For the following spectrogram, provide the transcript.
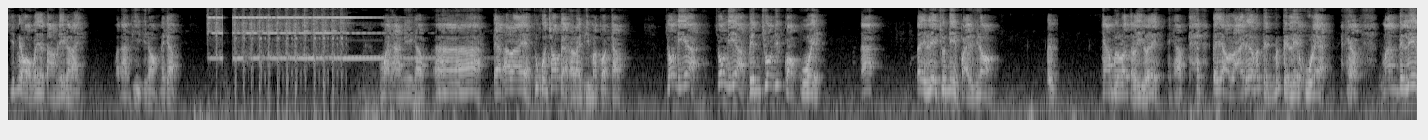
คิดไม่ออกว่าจะตามเลขอะไร มาทางผีพี่น้องนะครับ มาทางนี้ครับอ่าแปดอะไร ทุกคนชอบแปดอะไรพิมพ์มาก่อนครับ ช่วงนี้อะช่วงนี้อะเป็นช่วงที่กอบโกยนะ ได้เลขชุดนี้ไปพี่น้องไป ยางเบอร์ลอตเตอรี่เลยนะครับ แต่ยาเอาหลายเด้อมันเป็นมันเป็นเลขคู่แรกนะครับ มันเป็นเลข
